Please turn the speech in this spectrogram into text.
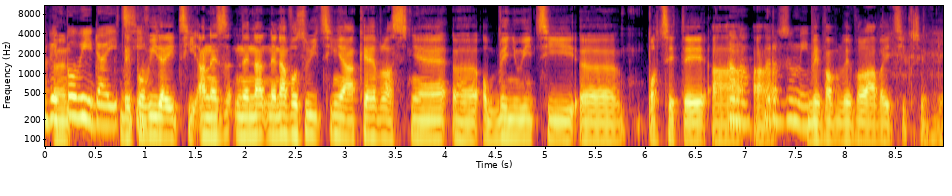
eh, vypovídající, vypovídající a ne, nena, nenavozující nějaké vlastně uh, obvinující uh, pocity a, ano, a vyva, vyvolávající křivdu.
